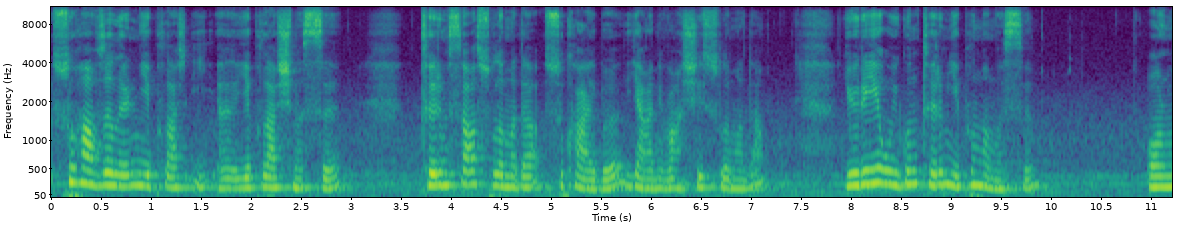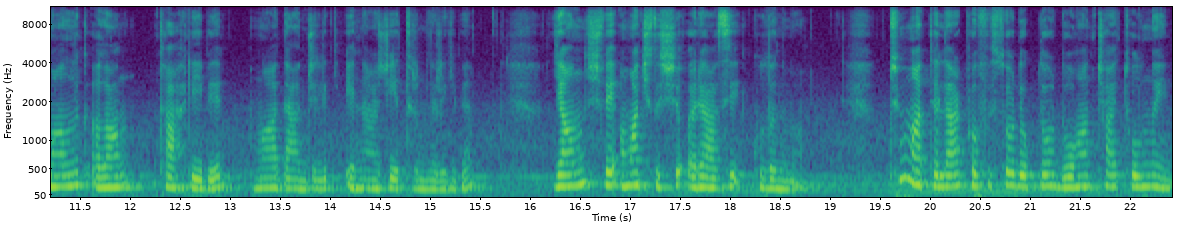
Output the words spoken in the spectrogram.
su havzalarının yapılaş, e, yapılaşması, tarımsal sulamada su kaybı yani vahşi sulamada, yöreye uygun tarım yapılmaması, ormanlık alan tahribi, madencilik, enerji yatırımları gibi, yanlış ve amaç dışı arazi kullanımı. Tüm maddeler Profesör Doktor Doğan Çay Tolunay'ın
